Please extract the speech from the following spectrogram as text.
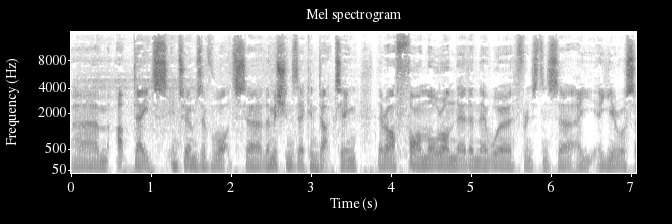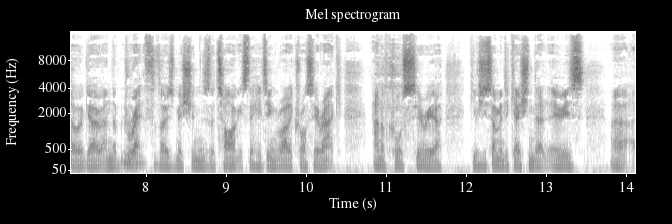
um, updates in terms of what uh, the missions they're conducting. There are far more on there than there were, for instance, uh, a, a year or so ago. And the breadth of those missions, the targets they're hitting right across Iraq and, of course, Syria, gives you some indication that there is uh,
